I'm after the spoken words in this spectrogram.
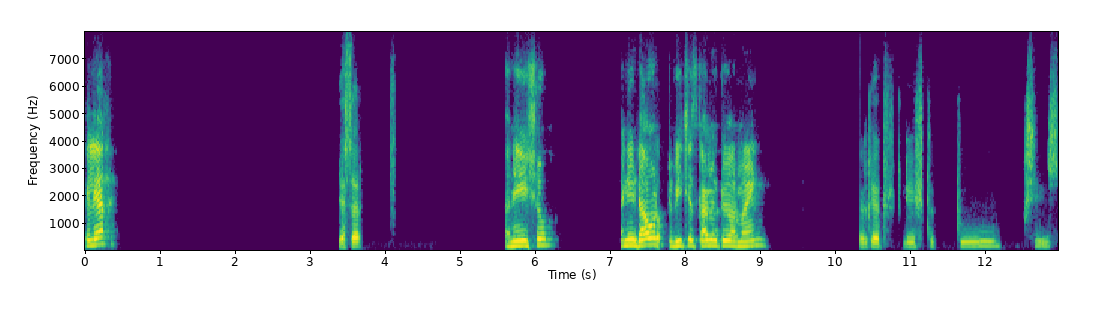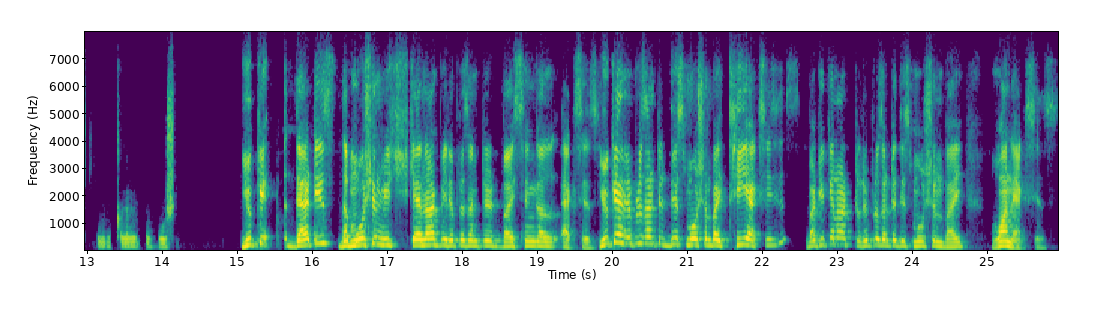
Clear? yes, sir. Any issue? Any doubt which is coming to your mind? We'll get at least two axes to color the motion. You can, that is the motion which cannot be represented by single axis. You can represent this motion by three axes, but you cannot represent this motion by one axis.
